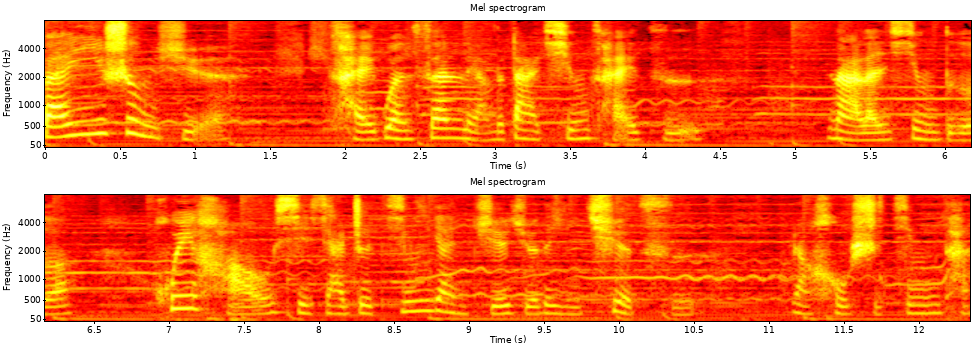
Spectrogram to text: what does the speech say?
白衣胜雪，才冠三良的大清才子纳兰性德。挥毫写下这惊艳决绝的一阙词，让后世惊叹。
